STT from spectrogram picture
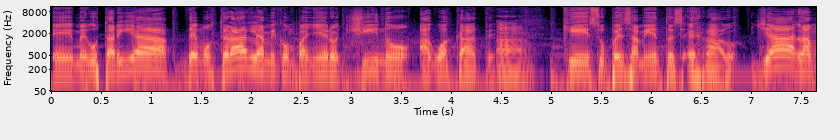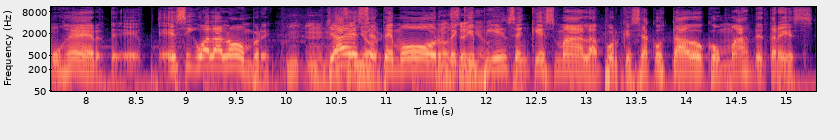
eh, me gustaría demostrarle a mi compañero Chino Aguacate Ah. que su pensamiento es errado. Ya la mujer eh, eh, es igual al hombre. Mm, Ya no, ese señor. temor No, de que piensen que es mala porque se ha acostado con más de tres,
